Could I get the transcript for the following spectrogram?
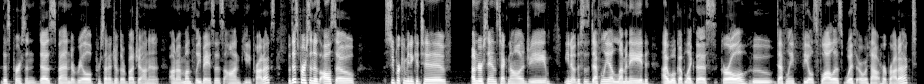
This person does spend a real percentage of their budget on a on a monthly basis on beauty products. But this person is also super communicative, understands technology. You know, this is definitely a lemonade. I woke up like this girl who definitely feels flawless with or without her product.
